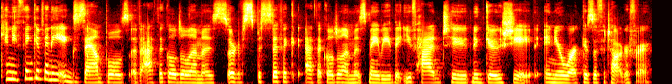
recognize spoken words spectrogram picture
Can you think of any examples of ethical dilemmas, sort of specific ethical dilemmas, maybe, that you've had to negotiate in your work as a photographer?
